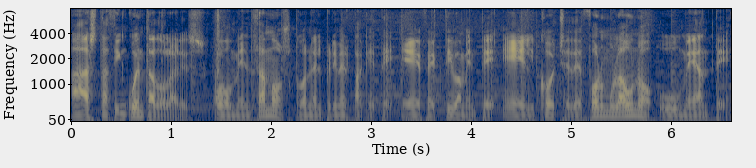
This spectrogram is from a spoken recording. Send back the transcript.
hasta 50 dólares. Comenzamos con el primer paquete. Efectivamente, el coche de Fórmula 1 humeante.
